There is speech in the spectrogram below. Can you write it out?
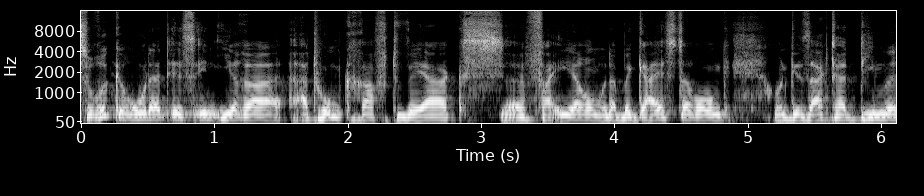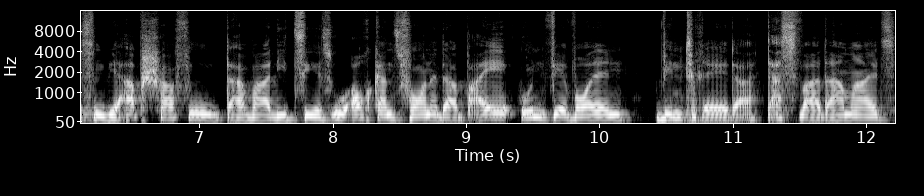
zurückgerudert ist in ihrer Atomkraftwerksverehrung oder Begeisterung und gesagt hat, die müssen wir abschaffen. Da war die CSU auch ganz vorne dabei und wir wollen Windräder. Das war damals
